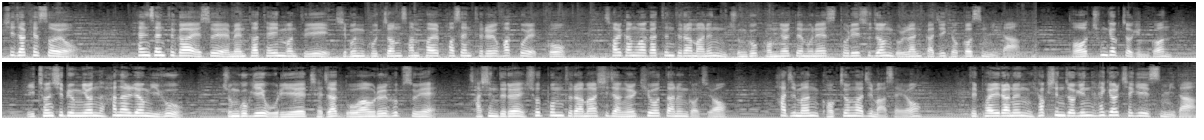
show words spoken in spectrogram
시작했어요. 텐센트가 SM 엔터테인먼트의 지분 9.38%를 확보했고 설강화 같은 드라마는 중국 검열 때문에 스토리 수정 논란까지 겪었습니다. 더 충격적인 건 2016년 한알령 이후 중국이 우리의 제작 노하우를 흡수해 자신들의 숏폼 드라마 시장을 키웠다는 거죠. 하지만 걱정하지 마세요. 디파이라는 혁신적인 해결책이 있습니다.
